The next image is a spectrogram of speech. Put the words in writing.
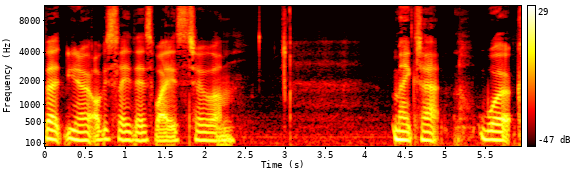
but, you know, obviously there's ways to um, make that work,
